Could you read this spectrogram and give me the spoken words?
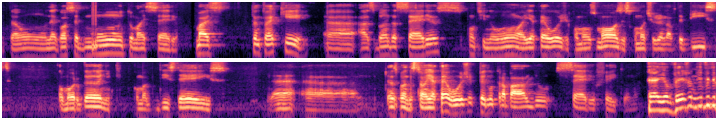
Então o negócio é muito mais sério. Mas tanto é que uh, as bandas sérias continuam aí até hoje, como Osmosis, como Children of the Beast, como Organic, como These Days, né? Uh, as bandas estão aí até hoje pelo trabalho sério feito. Né? É, eu vejo o nível de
